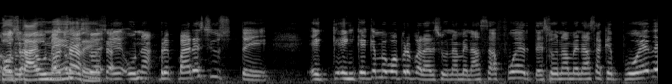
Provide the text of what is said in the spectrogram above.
o sea, totalmente. una- prepárese usted. ¿En qué- ¿En qué que me voy a preparar? Es una amenaza fuerte, es una amenaza que puede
